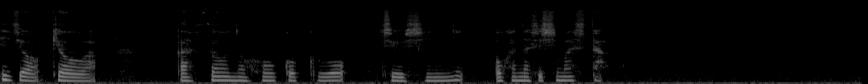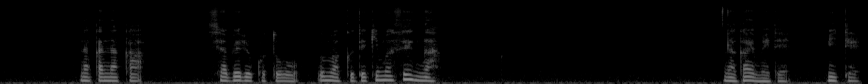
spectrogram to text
以上今日は合奏の報告を中心にお話ししました。なかなか喋ることをうまくできませんが長い目で見て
